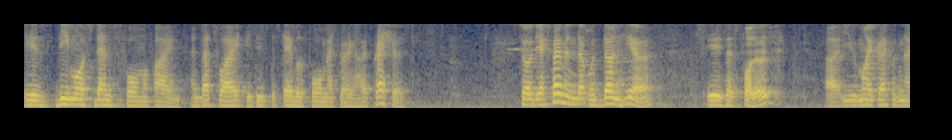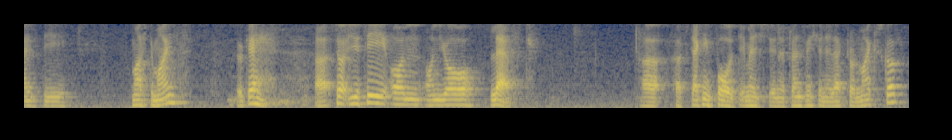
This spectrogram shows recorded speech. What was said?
is the most dense form of iron, and that's why it is the stable form at very high pressures. So the experiment that was done here is as follows. Uh, you might recognize the masterminds. Okay? Uh, so you see on, on your left uh, a stacking fault imaged in a transmission electron microscope,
